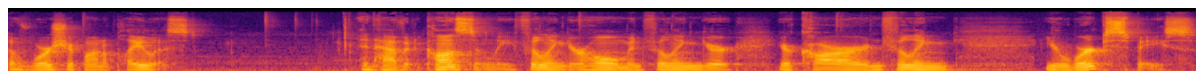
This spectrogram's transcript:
of worship on a playlist and have it constantly filling your home and filling your your car and filling your workspace.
